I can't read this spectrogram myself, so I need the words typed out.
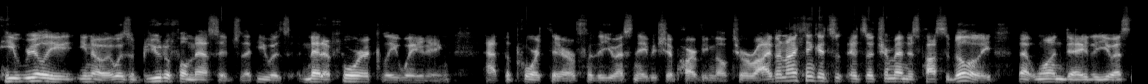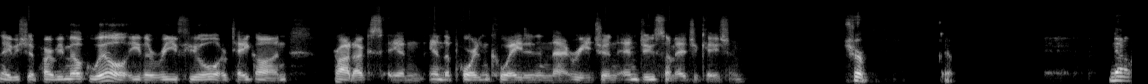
he really, you know, it was a beautiful message that he was metaphorically waiting at the port there for the U.S. Navy ship Harvey Milk to arrive. And I think it's it's a tremendous possibility that one day the U.S. Navy ship Harvey Milk will either refuel or take on products in in the port in Kuwait and in that region and do some education. Sure. Yep. Now,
